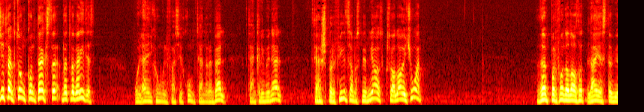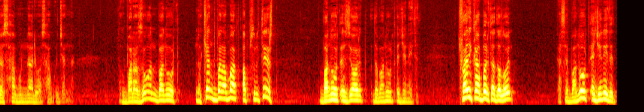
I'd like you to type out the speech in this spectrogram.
Gjitha këto në kontekst të vetëllogaritjes. Ulaika humul fasiqun këta janë rebelë, këta janë kriminelë, këta janë shpërfillës, mosmirënjohës, kështu Allahu i quan. Dhe për fund Allahu thotë la yastawi ashabun nar wa ashabul janna. Nuk barazohen banorët Nuk janë të barabartë absolutisht banorët e zjarrit dhe banorët e xhenetit. Çfarë i ka bërë këta të dallojnë? Ngase banorët e xhenetit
